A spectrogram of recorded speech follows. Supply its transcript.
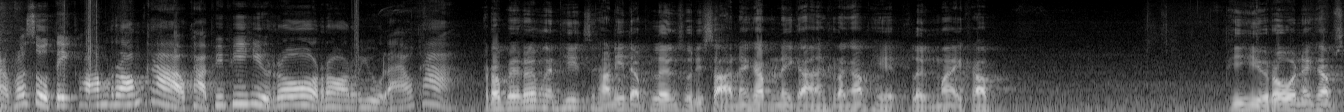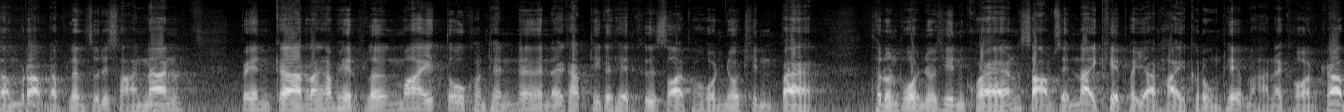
กลับเข้าสู่ตีฆ้องร้องข่าวค่ะ พี่พี่ฮีโร่รอเราอยู่แล้วค่ะ เราไปเริ่มกันที่สถานีดับเพลิงสุทธิสารนะครับในการระงับเหตุเพลิงไหม้ครับ พี่ฮีโร่นะครับสำหรับดับเพลิงสุทธิสารนั้น เป็นการระงับเหตุเพลิงไหม้ตู้คอนเทนเนอร์นะครับที่เกิดเหตุคือซอยพหลโยธิน 8 ถนนพหลโยธินแขวงสามเสนในเขตพญาไทกรุงเทพมหานครครับ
